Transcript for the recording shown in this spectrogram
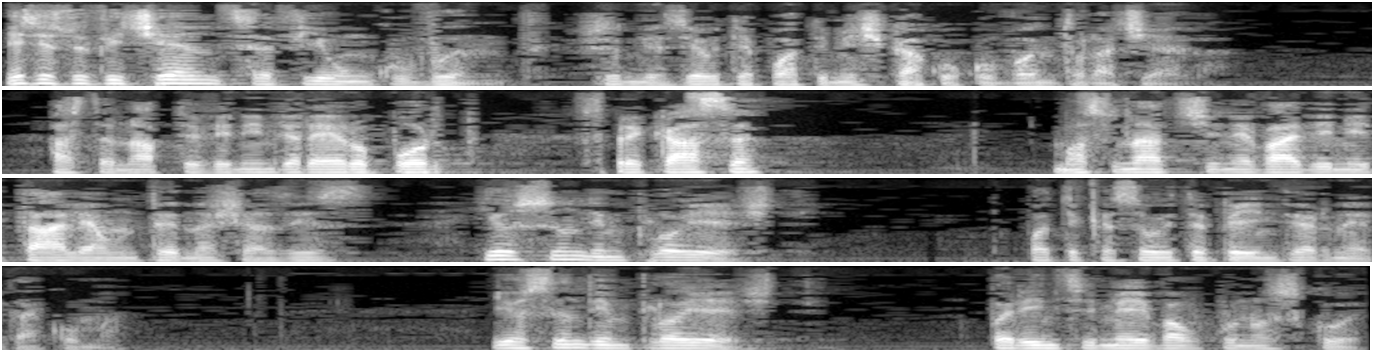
Este suficient să fie un cuvânt și Dumnezeu te poate mișca cu cuvântul acela. Asta noapte venind de la aeroport spre casă, m-a sunat cineva din Italia, un tânăr, și a zis, eu sunt din Ploiești. Poate că se uită pe internet acum. Eu sunt din Ploiești. Părinții mei v-au cunoscut.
